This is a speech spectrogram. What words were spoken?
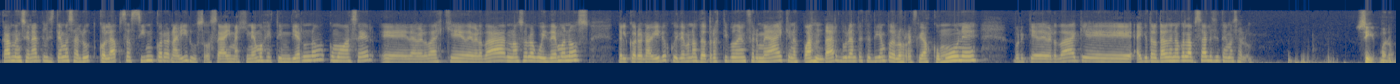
cabe mencionar que el sistema de salud colapsa sin coronavirus. O sea, imaginemos este invierno cómo va a ser. Eh, la verdad es que de verdad no solo cuidémonos del coronavirus, cuidémonos de otros tipos de enfermedades que nos puedan dar durante este tiempo, de los resfriados comunes, porque de verdad que hay que tratar de no colapsar el sistema de salud. Sí, bueno,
